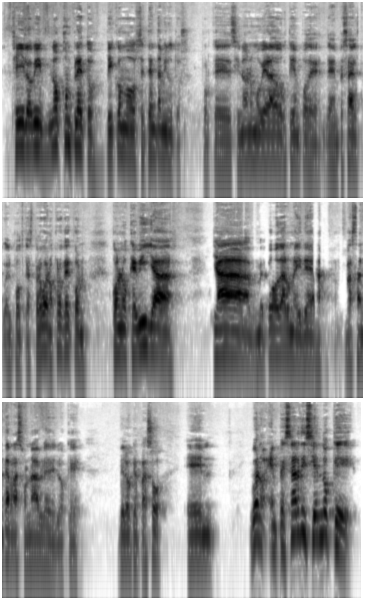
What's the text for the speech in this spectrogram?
Sí, lo vi, no completo, vi como 70 minutos, porque si no, no me hubiera dado tiempo de, empezar el, podcast. Pero bueno, creo que con, con lo que vi ya, ya me puedo dar una idea bastante razonable de lo que, de lo que pasó. Em, bueno, empezar diciendo que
